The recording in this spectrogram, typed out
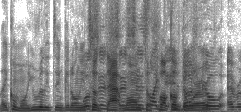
Like, come on, you really think it only Well, took since- that since- long since, to like, fuck up the world? ever-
